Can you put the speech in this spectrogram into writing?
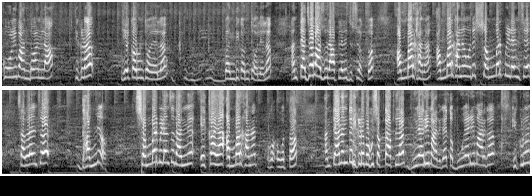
कोळी बांधवांना तिकडं हे करून ठेवलेलं बंदी करून ठेवलेलं. आणि त्याच्या बाजूला आपल्याला दिसू शकतो अंबारखाना. अंबारखान्यामध्ये शंभर पिढ्यांचे सगळ्यांचं धान्य शंभर पिढ्यांचं धान्य एका ह्या अंबारखान्यात हो होतं. आणि त्यानंतर इकडे बघू शकता आपला भुयारी मार्ग आहे. तर भुयारी मार्ग इकडून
